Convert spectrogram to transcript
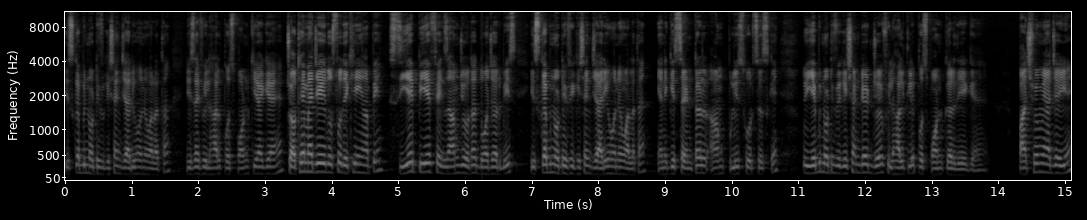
इसका भी नोटिफिकेशन जारी होने वाला था, जिसे फ़िलहाल पोस्टपोन किया गया है। चौथे में जाइए दोस्तों, देखिए यहाँ पे सीएपीएफ एग्ज़ाम जो होता है 2020 इसका भी नोटिफिकेशन जारी होने वाला था, यानी कि सेंट्रल आर्म पुलिस फोर्सेस के तो ये भी नोटिफिकेशन डेट जो है, फ़िलहाल के लिए पोस्टपोन कर दिए गए हैं। पाँचवें में आ जाइए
